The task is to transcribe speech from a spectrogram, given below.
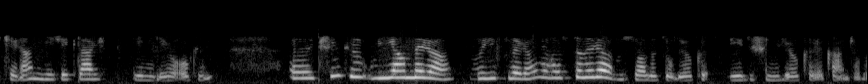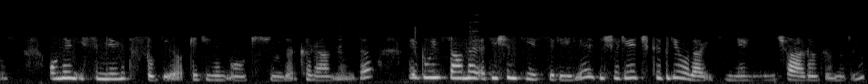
içeren yiyecekler yeniliyor o gün. E, çünkü uyuyanlara, zayıflara ve hastalara musallat oluyor diye düşünülüyor Karakancalos. Onların isimlerini fısıldıyor gecenin uğultusunda, karanlığında. Ve bu insanlar ateşin tesiriyle dışarıya çıkabiliyorlar isimlerinin çağrıldığını duyup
